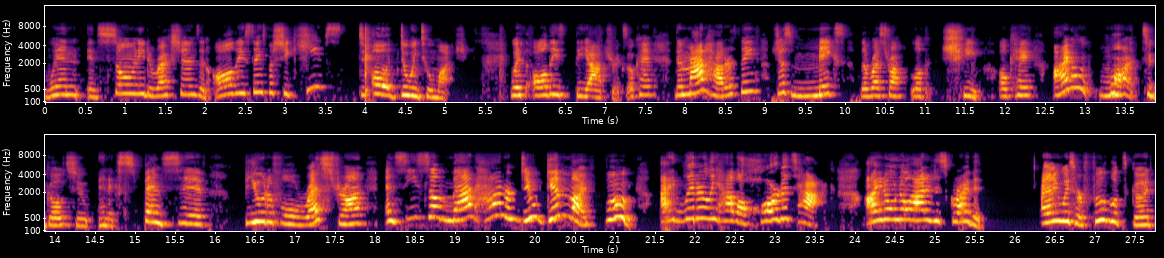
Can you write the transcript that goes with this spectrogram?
win in so many directions and all these things, but she keeps do- oh, doing too much with all these theatrics, okay? The Mad Hatter thing just makes the restaurant look cheap, okay? I don't want to go to an expensive, beautiful restaurant and see some Mad Hatter dude give my food. I literally have a heart attack. I don't know how to describe it. Anyways, her food looked good.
